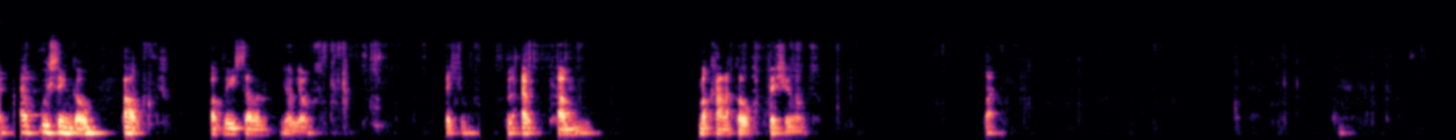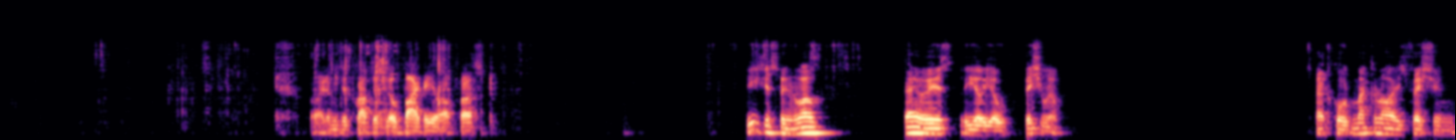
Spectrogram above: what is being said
in every single pouch of these seven yo-yos? Fishing, Um, mechanical fishing rods. Let me just grab this little bag here up first. Thing in the world, there is the yo-yo fishing reel. That's called Mechanized Fishing.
